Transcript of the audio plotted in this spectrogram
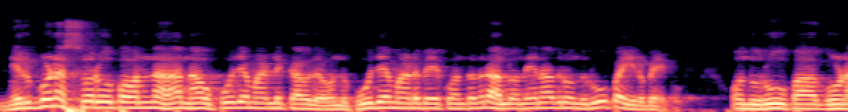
ನಿರ್ಗುಣ ಸ್ವರೂಪವನ್ನು ನಾವು ಪೂಜೆ ಮಾಡಲಿಕ್ಕಾಗುವುದಿಲ್ಲ ಒಂದು ಪೂಜೆ ಮಾಡಬೇಕು ಅಂತಂದರೆ ಅಲ್ಲೊಂದು ಏನಾದರೂ ಒಂದು ರೂಪ ಇರಬೇಕು. ಒಂದು ರೂಪ, ಗುಣ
